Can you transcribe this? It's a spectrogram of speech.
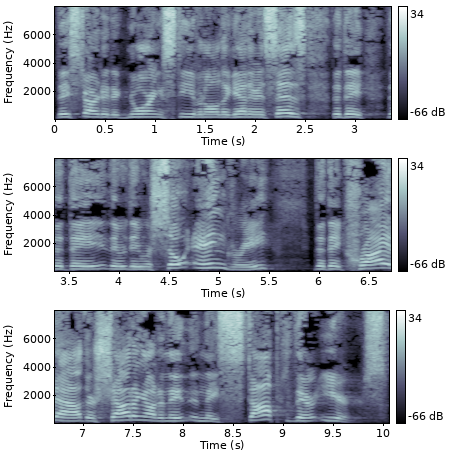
they started ignoring Stephen altogether. It says that they, that they, they, they were so angry that they cried out, they're shouting out, and they, and they stopped their ears.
